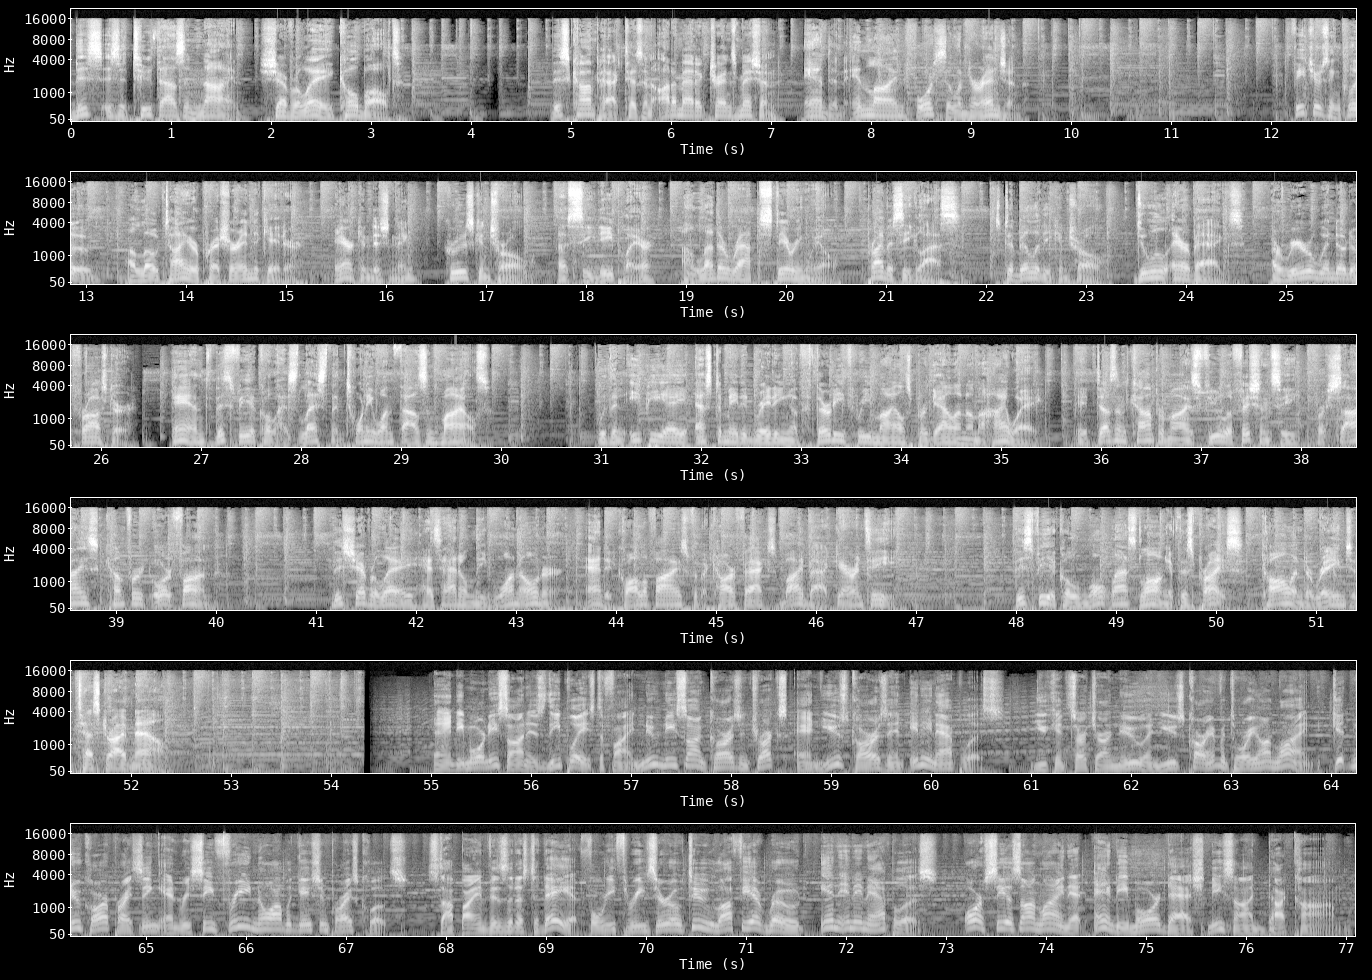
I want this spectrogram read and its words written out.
This is a 2009 Chevrolet Cobalt. This compact has an automatic transmission and an inline four-cylinder engine. Features include a low tire pressure indicator, air conditioning, cruise control, a CD player, a leather-wrapped steering wheel, privacy glass, stability control, dual airbags, a rear window defroster, and this vehicle has less than 21,000 miles. With an EPA estimated rating of 33 miles per gallon on the highway, it doesn't compromise fuel efficiency for size, comfort, or fun. This Chevrolet has had only one owner and it qualifies for the Carfax buyback guarantee. This vehicle won't last long at this price. Call and arrange a test drive now. Andy Mohr Nissan is the place to find new Nissan cars and trucks and used cars in Indianapolis. You can search our new and used car inventory online, get new car pricing, and receive free no obligation price quotes. Stop by and visit us today at 4302 Lafayette Road in Indianapolis or see us online at andymohr-nissan.com.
